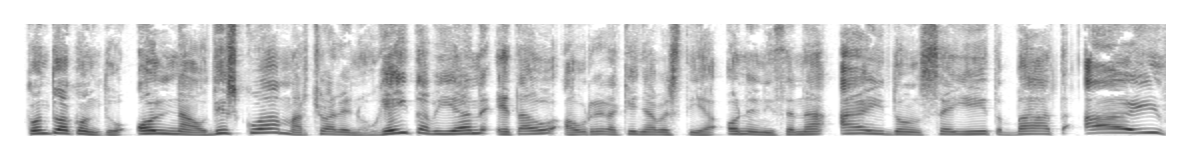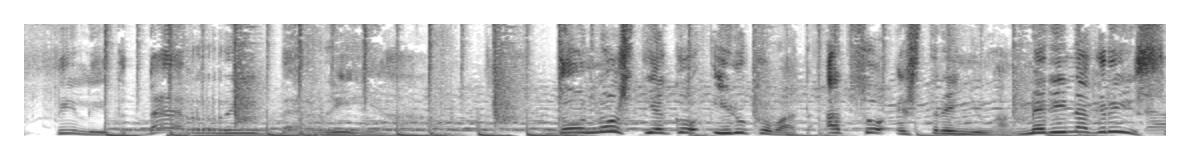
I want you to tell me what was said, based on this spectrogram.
Kontua kontu, All Now diskoa martxoaren hogeita bian, eta hau aurrerakina bestia honen izena I don't say it, but I feel it berri berria. Donostiako iruko bat, atzo estreinua, Merina Gris,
